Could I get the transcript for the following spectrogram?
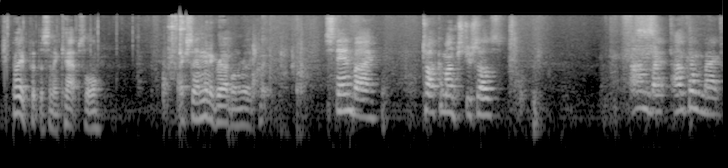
Should probably put this in a capsule. Actually, I'm gonna grab one really quick. Stand by. Talk amongst yourselves. I'm back. I'm coming back.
